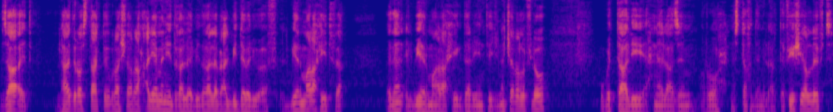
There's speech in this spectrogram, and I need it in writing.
زائد ال hydrostatic pressure راح على اليمن يتغلب يتغلب على ال PWF. البير ما راح يدفع. اذا البير ما راح يقدر ينتج natural flow وبالتالي إحنا لازم نروح نستخدم ال artificial lift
